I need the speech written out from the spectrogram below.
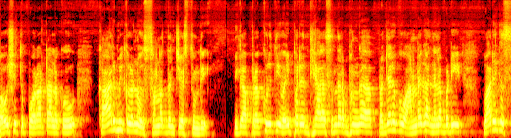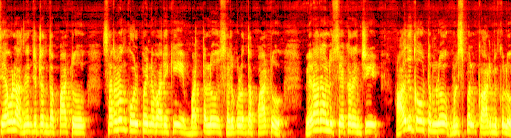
భవిష్యత్తు పోరాటాలకు కార్మికులను సన్నద్ధం చేస్తుంది. ఇక ప్రకృతి వైపరీత్యాల సందర్భంగా ప్రజలకు అండగా నిలబడి వారికి సేవలు అందించడంతో పాటు సర్వం కోల్పోయిన వారికి బట్టలు సరుకులతో పాటు విరాళాలు సేకరించి ఆదుకోవటంలో మున్సిపల్ కార్మికులు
